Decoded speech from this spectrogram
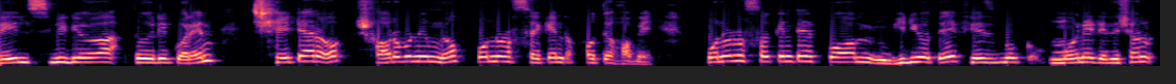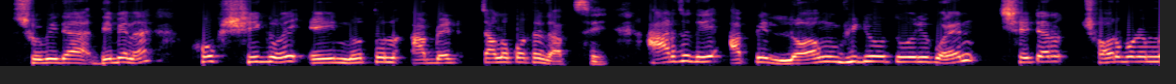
রিলস ভিডিও তৈরি করেন সেটারও সর্বনিম্ন পনেরো সেকেন্ড হতে হবে। পনেরো সেকেন্ডের কম ভিডিওতে ফেসবুক মনিটাইজেশন সুবিধা দেবে না। খুব শীঘ্রই এই নতুন আপডেট চালু করতে যাচ্ছে। আর যদি আপনি লং ভিডিও তৈরি করেন, সেটার সর্বনিম্ন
